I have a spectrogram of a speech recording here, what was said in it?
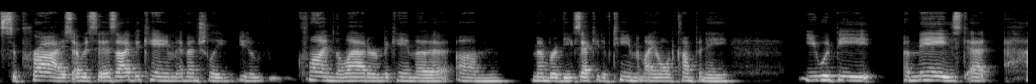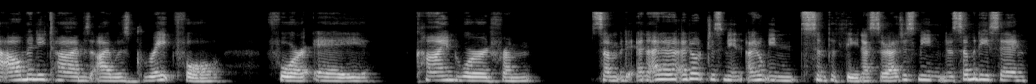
surprised, I would say, as I became eventually, you know, climbed the ladder and became a um, member of the executive team at my old company. You would be amazed at how many times I was grateful for a kind word from somebody. And I, I don't just mean I don't mean sympathy necessarily. I just mean you know, somebody saying,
